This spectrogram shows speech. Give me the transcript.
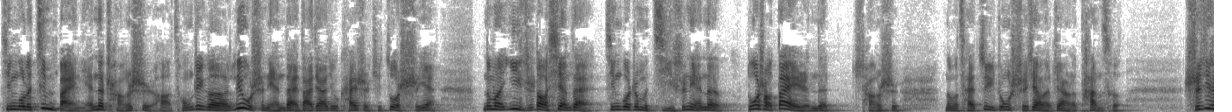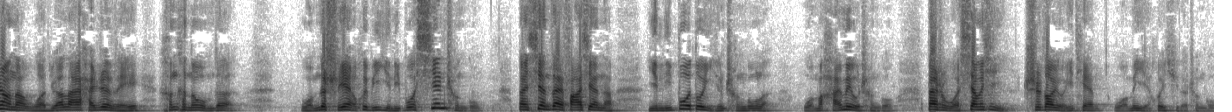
经过了近百年的尝试啊，从这个六十年代大家就开始去做实验，那么一直到现在，经过这么几十年的多少代人的尝试，那么才最终实现了这样的探测。实际上呢，我原来还认为很可能我们的。我们的实验会比引力波先成功，但现在发现呢，引力波都已经成功了，我们还没有成功。但是我相信，迟早有一天我们也会取得成功。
